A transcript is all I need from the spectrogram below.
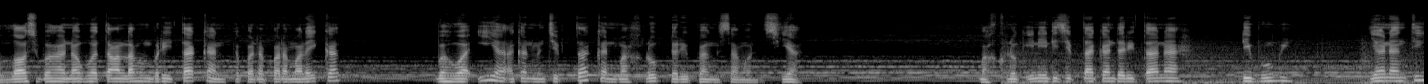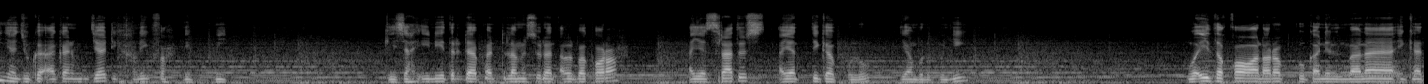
Allah Subhanahu wa taala memberitakan kepada para malaikat bahwa Ia akan menciptakan makhluk dari bangsa manusia. Makhluk ini diciptakan dari tanah di bumi yang nantinya juga akan menjadi khalifah di bumi. Kisah ini terdapat dalam surat Al-Baqarah ayat 100 ayat 30 yang berbunyi وإذ قال ربك للملائكة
